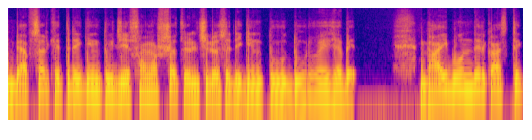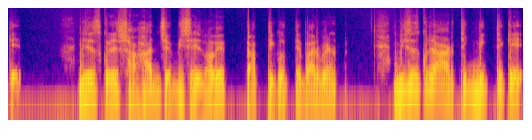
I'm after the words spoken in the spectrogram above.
ব্যবসার ক্ষেত্রে কিন্তু যে সমস্যা চলছিল সেটি কিন্তু দূর হয়ে যাবে। ভাই বোনদের কাছ থেকে বিশেষ করে সাহায্য বিশেষভাবে প্রাপ্তি করতে পারবেন। বিশেষ করে আর্থিক দিক থেকে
